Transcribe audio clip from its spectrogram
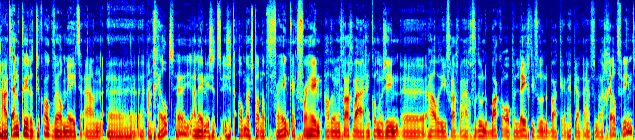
Nou, uiteindelijk kun je dat natuurlijk ook wel meten aan, uh, aan geld. Hè. Alleen is het, is het anders dan dat het voorheen. Kijk, voorheen hadden we een vrachtwagen en konden we zien, uh, haalde die vrachtwagen voldoende bakken op, leeg die voldoende bakken en heb je aan het eind van de dag geld verdiend.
